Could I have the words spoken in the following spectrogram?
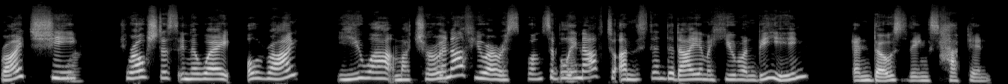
right? She Yeah. approached us in a way, all right, you are mature enough, you are responsible enough to understand that I am a human being and those things happen.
